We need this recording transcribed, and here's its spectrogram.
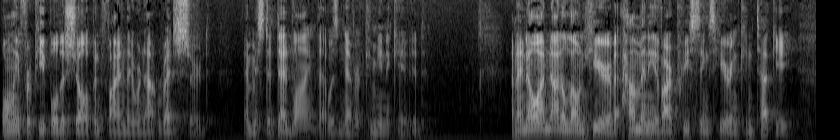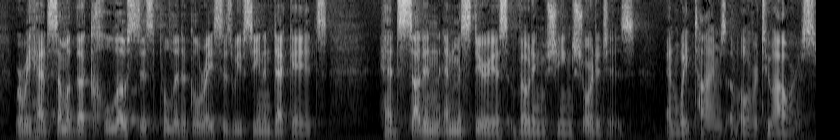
only for people to show up and find they were not registered and missed a deadline that was never communicated. And I know I'm not alone here, but how many of our precincts here in Kentucky, where we had some of the closest political races we've seen in decades, had sudden and mysterious voting machine shortages and wait times of over two hours.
